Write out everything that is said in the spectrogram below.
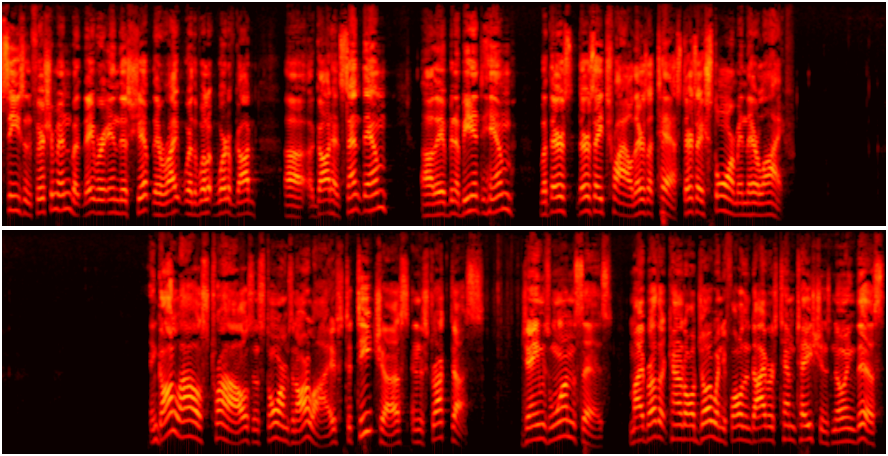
seasoned fishermen, but they were in this ship. They were right where the word of God uh, God had sent them. Uh, they have been obedient to Him, but there's there's a trial, there's a test, there's a storm in their life. And God allows trials and storms in our lives to teach us and instruct us. James 1 says, My brother, count it all joy when you fall into divers temptations, knowing this,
